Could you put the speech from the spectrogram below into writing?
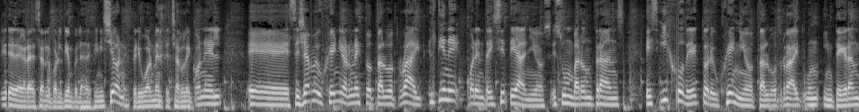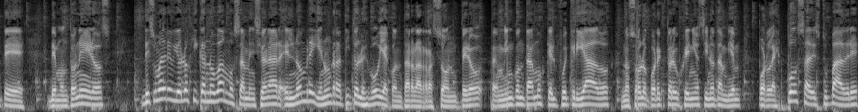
De agradecerle por el tiempo y las definiciones, pero igualmente charlé con él. Eh, se llama Eugenio Ernesto Talbot Wright. Él tiene 47 años, es un varón trans, es hijo de Héctor Eugenio Talbot Wright, un integrante de Montoneros. De su madre biológica no vamos a mencionar el nombre y en un ratito les voy a contar la razón, pero también contamos que él fue criado no solo por Héctor Eugenio, sino también por la esposa de su padre,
